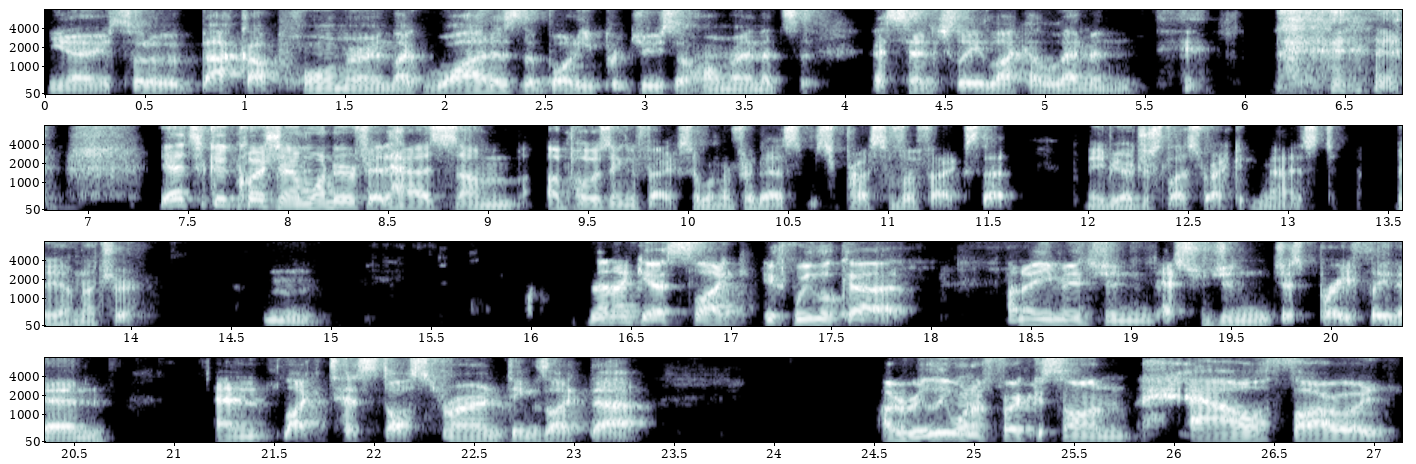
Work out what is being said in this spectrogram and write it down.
you know, sort of a backup hormone. Like, why does the body produce a hormone that's essentially like a lemon? yeah, it's a good question. I wonder if it has some opposing effects. I wonder if it has some suppressive effects that maybe are just less recognized. But yeah, I'm not sure. Hmm. Then I guess like if we look at, I know you mentioned estrogen just briefly then, and like testosterone, things like that. I really want to focus on how thyroid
